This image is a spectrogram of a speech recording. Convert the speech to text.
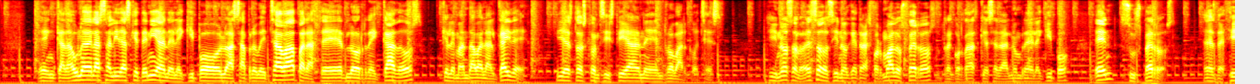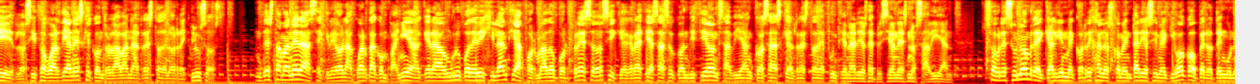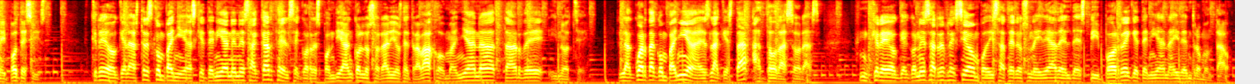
En cada una de las salidas que tenían el equipo las aprovechaba para hacer los recados que le mandaba el alcaide, y estos consistían en robar coches. Y no solo eso, sino que transformó a los perros, recordad que ese era el nombre del equipo, en sus perros. Es decir, los hizo guardianes que controlaban al resto de los reclusos. De esta manera se creó la Cuarta Compañía, que era un grupo de vigilancia formado por presos y que gracias a su condición sabían cosas que el resto de funcionarios de prisiones no sabían. Sobre su nombre, que alguien me corrija en los comentarios si me equivoco, pero tengo una hipótesis. Creo que las tres compañías que tenían en esa cárcel se correspondían con los horarios de trabajo, mañana, tarde y noche. La cuarta compañía es la que está a todas horas. Creo que con esa reflexión podéis haceros una idea del despiporre que tenían ahí dentro montado.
